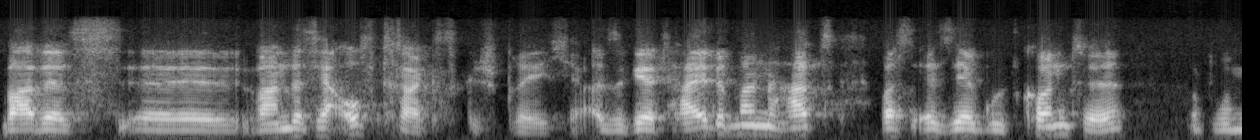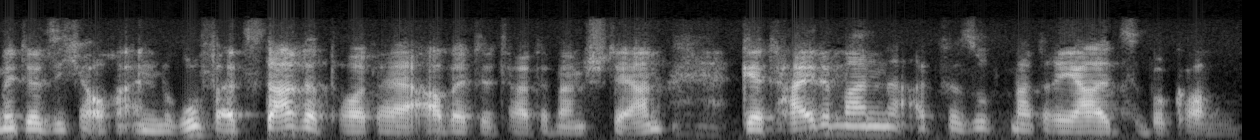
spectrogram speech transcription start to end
war das, äh, waren das ja Auftragsgespräche. Also Gerd Heidemann hat, was er sehr gut konnte, und womit er sich auch einen Ruf als Starreporter erarbeitet hatte beim Stern. Gerd Heidemann hat versucht, Material zu bekommen.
